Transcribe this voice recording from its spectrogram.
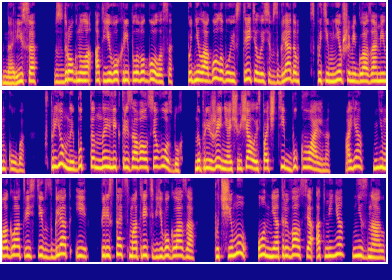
Нариса вздрогнула от его хриплого голоса, подняла голову и встретилась взглядом с потемневшими глазами инкуба. В приемной будто наэлектризовался воздух, напряжение ощущалось почти буквально, а я не могла отвести взгляд и перестать смотреть в его глаза. Почему он не отрывался от меня, не знаю,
